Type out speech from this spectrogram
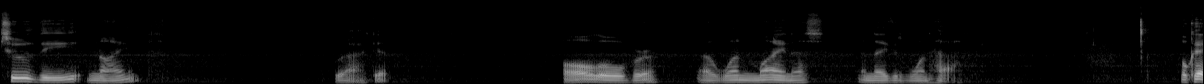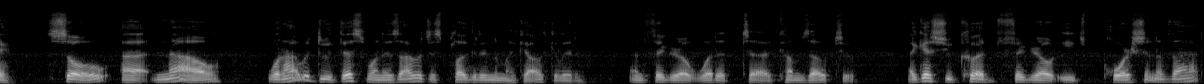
to the ninth bracket all over uh, 1 minus a negative 1 half. Okay, so uh, now what I would do with this one is I would just plug it into my calculator and figure out what it uh, comes out to. I guess you could figure out each portion of that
